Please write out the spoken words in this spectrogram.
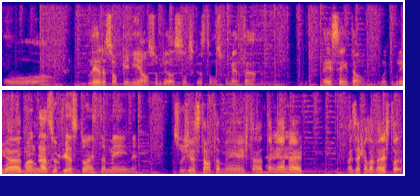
o, ler a sua opinião sobre os assuntos que estamos comentando. É isso aí então. Muito obrigado. Pode mandar sugestões também, né? Sugestão também, a gente tá também é. aberto. Mas é aquela velha história.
